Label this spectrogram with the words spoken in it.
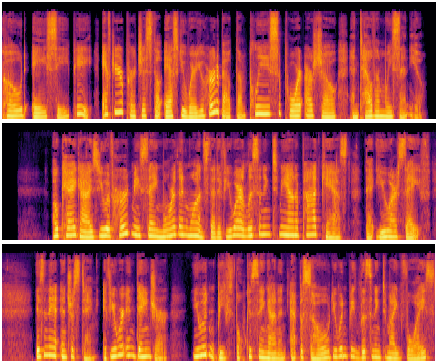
code ACP. After your purchase, they'll ask you where you heard about them. Please support our show and tell them we sent you. Okay, guys, you have heard me say more than once that if you are listening to me on a podcast, that you are safe. Isn't that interesting? If you were in danger, you wouldn't be focusing on an episode. You wouldn't be listening to my voice.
